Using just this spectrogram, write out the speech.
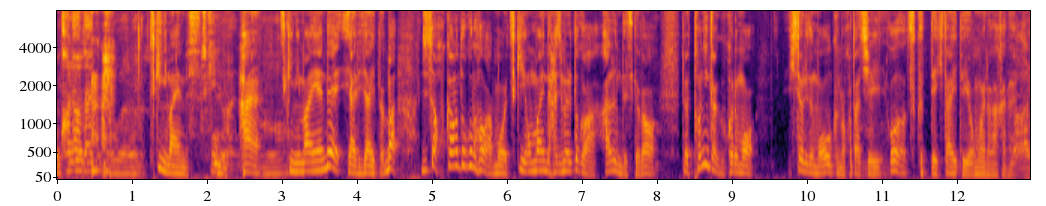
お金は大体どのぐらいなんですか？月2万円です。月にははい、月2万円でやりたいと、まあ、実は他のところはもう月4万円で始めるところはあるんですけど、でとにかくこれも一人でも多くの子たちを作っていきたいという思いの中で、は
